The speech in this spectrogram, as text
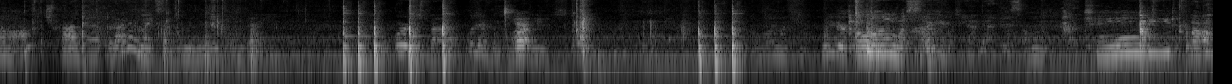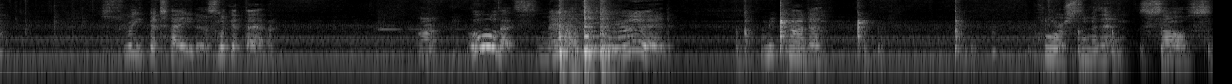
I'm gonna try that, but I gotta make some lemonade one day. Or just buy it, whatever you Alright. use. We are going with some I got this on. candied Mom. sweet potatoes. Look at that. Alright. Ooh, that smells good. Let me kind of pour some of that sauce.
